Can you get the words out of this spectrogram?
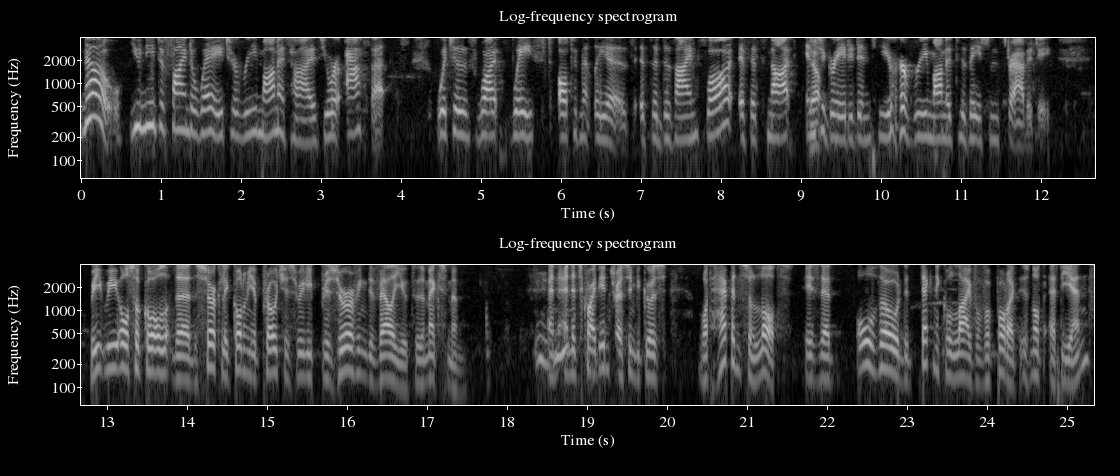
No, you need to find a way to remonetize your assets, which is what waste ultimately is. It's a design flaw if it's not integrated yep. into your remonetization strategy. We, we also call the, the circular economy approach is really preserving the value to the maximum. Mm-hmm. And, and it's quite interesting because what happens a lot is that although the technical life of a product is not at the end,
